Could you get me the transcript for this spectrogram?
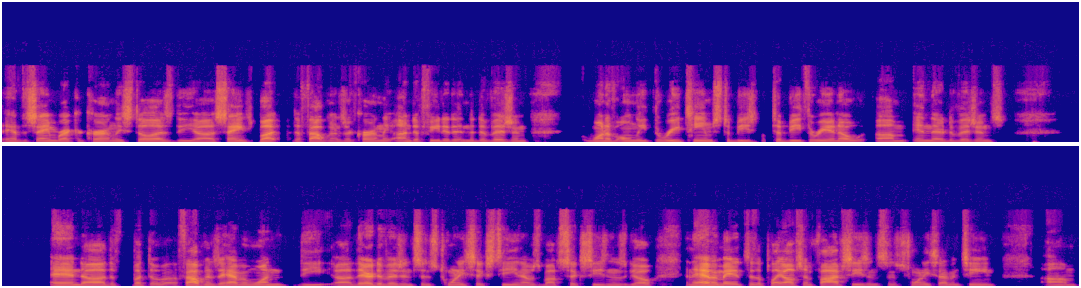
They have the same record currently still as the uh, Saints, but the Falcons are currently undefeated in the division, one of only three teams to be to be three and zero oh, um, in their divisions. And uh, the but the Falcons they haven't won the uh, their division since 2016. That was about six seasons ago, and they haven't made it to the playoffs in five seasons since 2017. Um,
